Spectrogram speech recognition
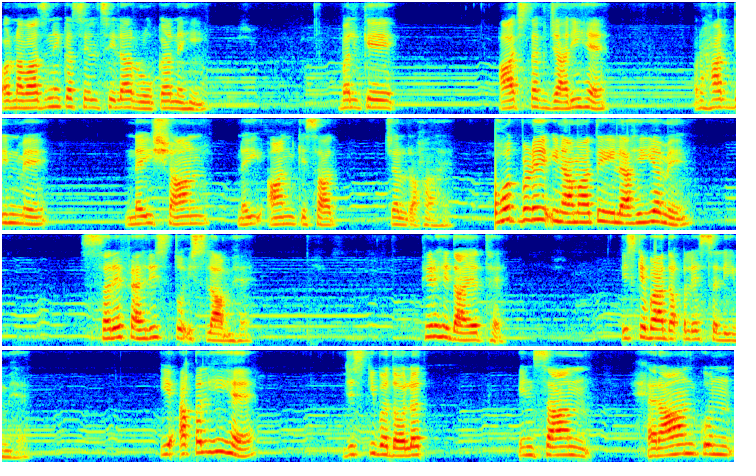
और नवाजने का सिलसिला रोका नहीं, बल्कि आज तक जारी है और हर दिन में नई शान, नई आन के साथ चल रहा है। बहुत बड़े इनामात इलाहिया में सर फहरिस्त तो इस्लाम है, फिर हिदायत है, इसके बाद अक़ल सलीम है। ये अक़ल ही है जिसकी बदौलत इंसान हैरान कन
